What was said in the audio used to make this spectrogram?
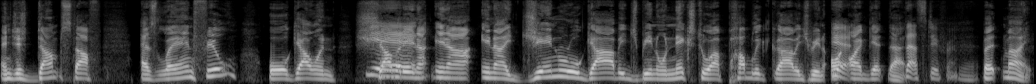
and just dump stuff as landfill or go and shove it in a in a in a general garbage bin or next to a public garbage bin. Yeah, I, I get that. That's different. but mate,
